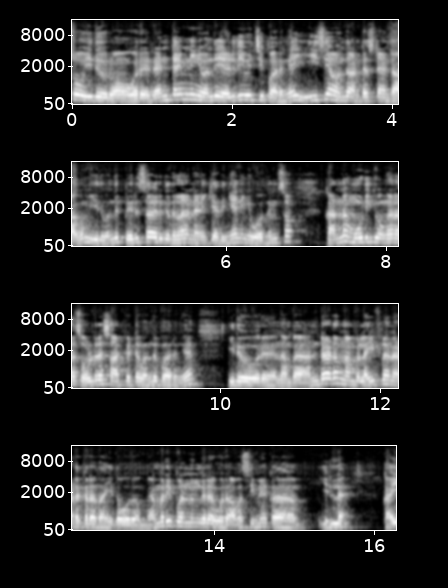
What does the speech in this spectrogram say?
ஸோ இது ரொ- ஒரு ரெண்டு டைம் நீங்கள் வந்து எழுதி வச்சு பாருங்கள் ஈஸியாக வந்து அண்டர்ஸ்டாண்ட் ஆகும். இது வந்து பெருசாக இருக்குதுலாம் நினைக்காதீங்க. நீங்கள் ஒரு நிமிஷம் கண்ணை மூடிக்கோங்க. நான் சொல்கிற ஷார்ட்கட்டை வந்து பாருங்க. இது ஒரு நம்ம அன்றாடம் நம்ம லைஃப்பில் நடக்கிறதான் இதை ஒரு மெமரி பண்ணுங்கிற ஒரு அவசியமே க இல்லை. கை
